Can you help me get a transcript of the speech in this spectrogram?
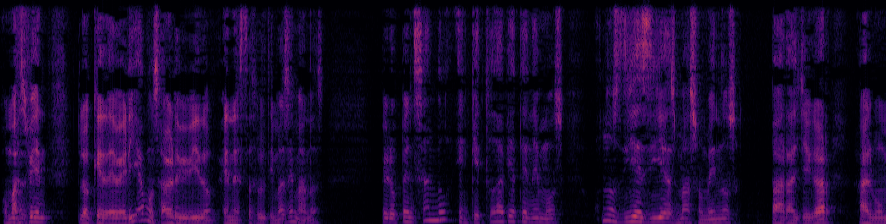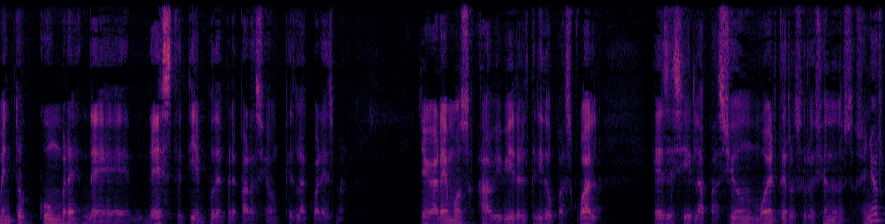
o más bien lo que deberíamos haber vivido en estas últimas semanas, pero pensando en que todavía tenemos unos 10 días más o menos para llegar al momento cumbre de, este tiempo de preparación, que es la cuaresma. Llegaremos a vivir el trido pascual, es decir, la pasión, muerte y resurrección de nuestro Señor.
